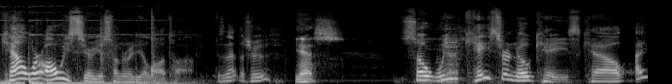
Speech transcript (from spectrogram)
Cal, we're always serious on Radio Law Talk. Isn't that the truth? Yes. So we case or no case, Cal. I,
